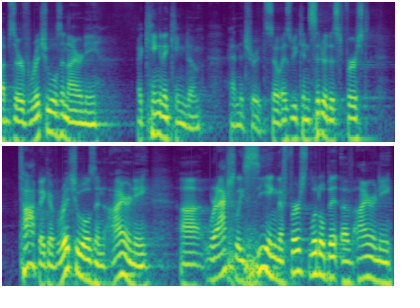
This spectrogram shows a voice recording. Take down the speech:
observe rituals and irony, a king and a kingdom, and the truth. So, as we consider this first topic of rituals and irony, uh, we're actually seeing the first little bit of irony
